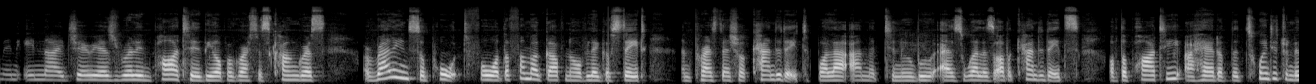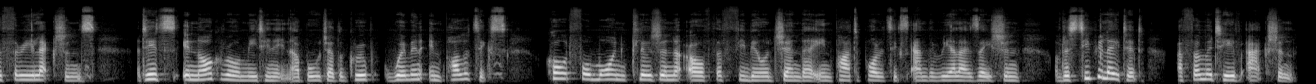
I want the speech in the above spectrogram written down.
women in Nigeria's ruling party, the All Progressives Congress, are rallying support for the former governor of Lagos State and presidential candidate Bola Ahmed Tinubu, as well as other candidates of the party ahead of the 2023 elections. At its inaugural meeting in Abuja, the group Women in Politics called for more inclusion of the female gender in party politics and the realization of the stipulated affirmative action.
